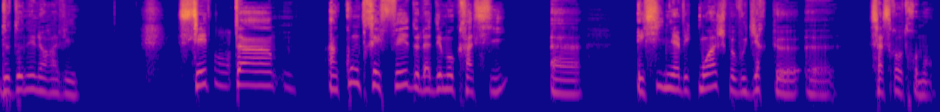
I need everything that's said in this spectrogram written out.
de donner leur avis. C'est mm. un, un contre-effet de la démocratie euh, et s'il n'y avait que moi, je peux vous dire que euh, ça serait autrement.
